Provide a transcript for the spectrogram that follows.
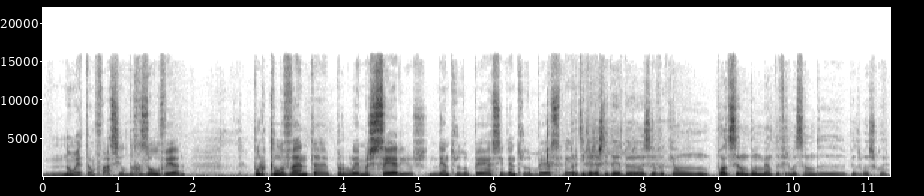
não é tão fácil de resolver porque levanta problemas sérios dentro do PS e dentro do PSD. Partilhas esta ideia de Pedro Adão Silva, que é um, pode ser um bom momento de afirmação de Pedro Passos Coelho?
